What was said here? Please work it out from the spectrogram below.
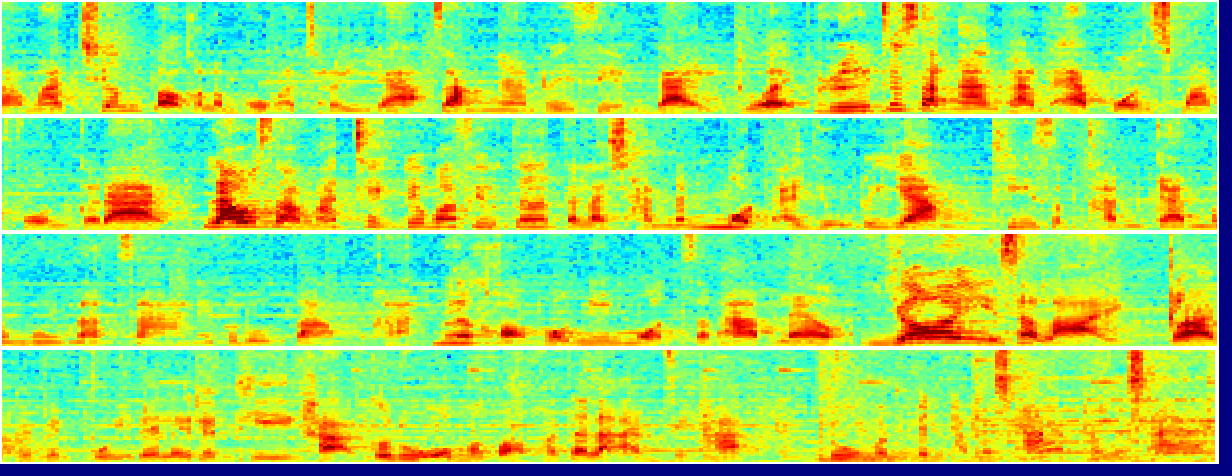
สามารถเชื่อมต่อกับลำโพงอัจฉริยะสั่งงานด้วยเสียงได้อีกด้วย หรือจะสั่งงานผ่านแอปบนสมาร์ทโฟนก็ได้ เราสามารถเช็คได้ว่าฟิลเตอร์แต่ละชั้นนั้นหมดอายุหรือยังที่สำคัญการบำรุงรักษาเนี่ยก็ดูต่ำค่ะ เมื่อของพวกนี้หมดสภาพแล้ว ย่อยสลายกลายไปเป็นปุ๋ยได้เลยทันทีค่ะ ก็ดูองค์ประกอบเขาแต่ละอันสิคะดูมันเป็นธรรมชาติธรรมชาติ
